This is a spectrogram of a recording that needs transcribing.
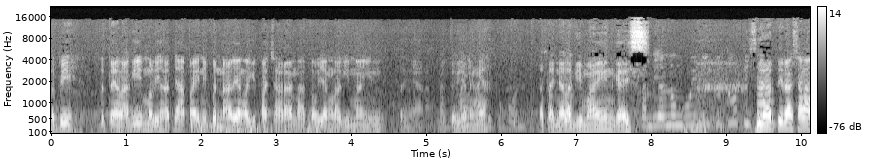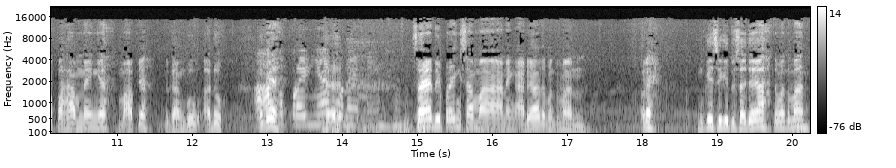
lebih detail lagi melihatnya apa ini benar yang lagi pacaran atau yang lagi main katanya. Itu ya neng ya katanya lagi main guys. Sambil nungguin itu tuh pisang. biar tidak salah paham neng ya. Maaf ya keganggu. Aduh. AA oke. neneng. saya di prank sama neng Adel teman-teman. Udah mungkin segitu saja ya teman-teman.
